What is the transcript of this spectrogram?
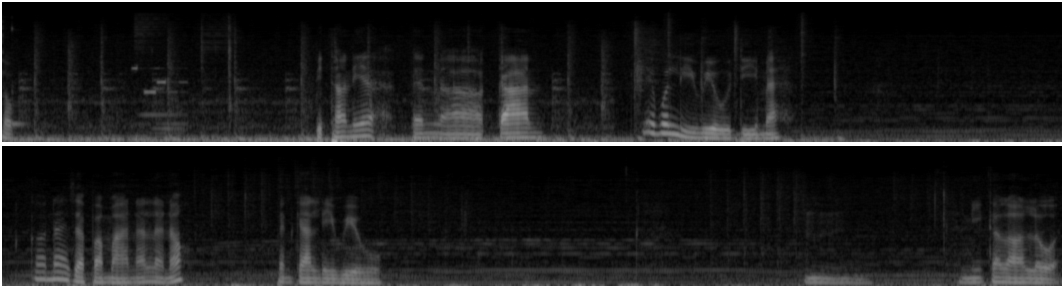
จบ ปิดเท่านี้แหละ เป็นอ่าการเรียกว่ารีวิวดีไหมก็น่าจะประมาณนั้นแหละเนาะ เป็นการรีวิว อืม อันนี้ก็รอโหลด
